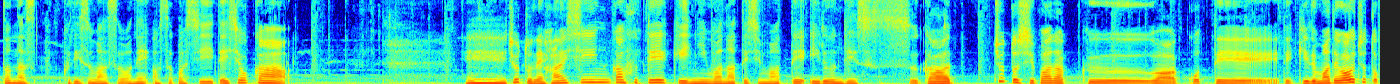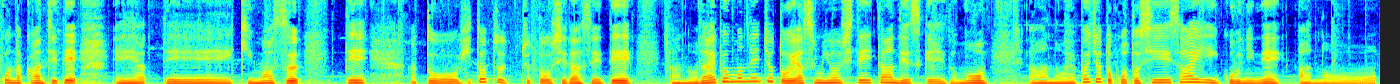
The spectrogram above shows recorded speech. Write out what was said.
どんなクリスマスをね、お過ごしでしょうか。えーちょっとね配信が不定期にはなってしまっているんですがちょっとしばらくは固定できるまではちょっとこんな感じで、えーやっていきます。であと一つちょっとお知らせであのライブもねちょっとお休みをしていたんですけれどもあのやっぱりちょっと今年最後にねあの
